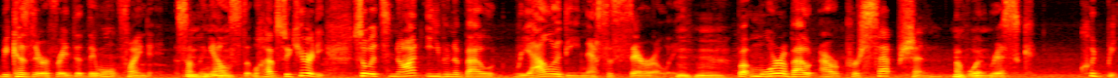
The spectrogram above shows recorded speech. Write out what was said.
because they're afraid that they won't find something mm-hmm. else that will have security. So it's not even about reality necessarily, mm-hmm. but more about our perception of what risk could be.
